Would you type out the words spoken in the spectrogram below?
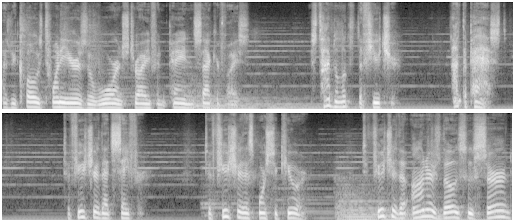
As we close 20 years of war and strife and pain and sacrifice, it's time to look to the future, not the past, to a future that's safer, to a future that's more secure, to a future that honors those who served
